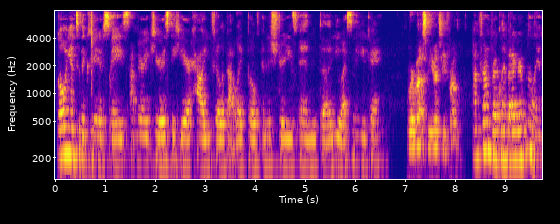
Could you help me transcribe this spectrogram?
going into the creative space, I'm very curious to hear how you feel about like both industries in the US and the UK. Whereabouts in the US are you from? I'm from Brooklyn, but I grew up in Atlanta.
